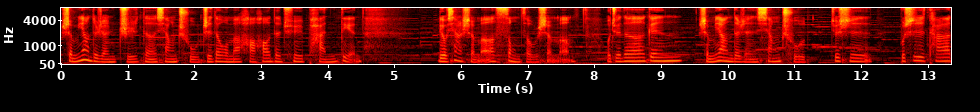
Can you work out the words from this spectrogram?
什么样的人值得相处？值得我们好好的去盘点，留下什么，送走什么？我觉得跟什么样的人相处，就是不是他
